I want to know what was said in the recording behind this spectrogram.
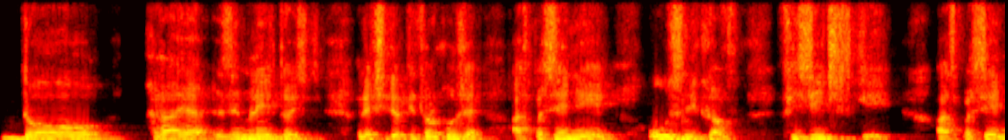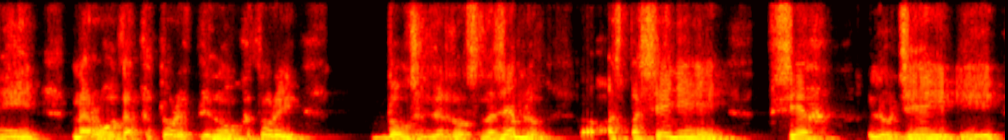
до края земли. То есть речь идет не только уже о спасении узников физически, о спасении народа, который в плену, который должен вернуться на землю, о спасении всех людей, и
